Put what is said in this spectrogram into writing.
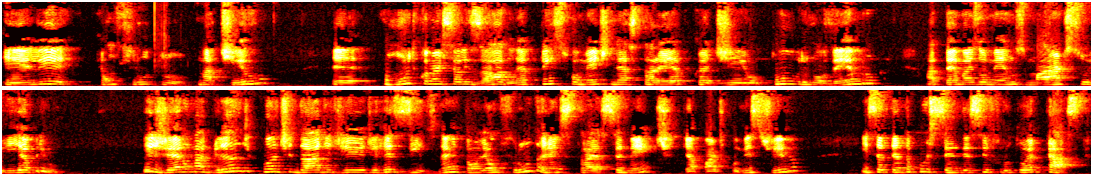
ele é um fruto nativo, é, muito comercializado, né, principalmente nesta época de outubro, novembro, até mais ou menos março e abril e gera uma grande quantidade de, de resíduos. Né? Então, ele é um fruto, a gente extrai a semente, que é a parte comestível, e 70% desse fruto é casca.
